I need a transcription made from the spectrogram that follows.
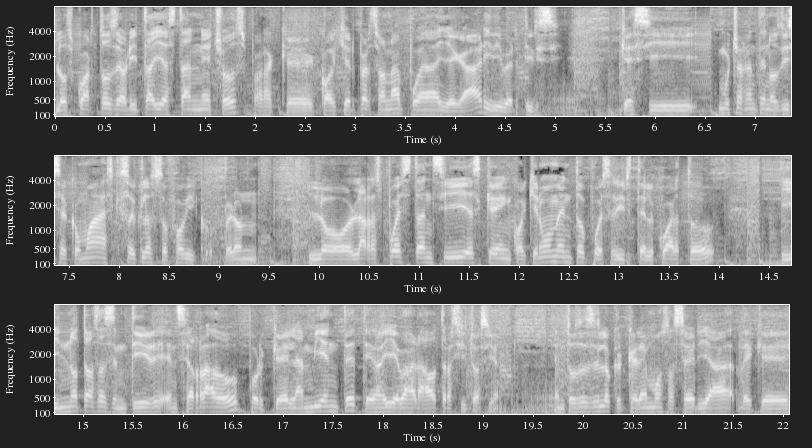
los cuartos de ahorita ya están hechos para que cualquier persona pueda llegar y divertirse. Que si mucha gente nos dice como, ah, es que soy claustrofóbico, pero lo, la respuesta en sí es que en cualquier momento puedes salirte del cuarto y no te vas a sentir encerrado porque el ambiente te va a llevar a otra situación. Entonces es lo que queremos hacer ya de que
